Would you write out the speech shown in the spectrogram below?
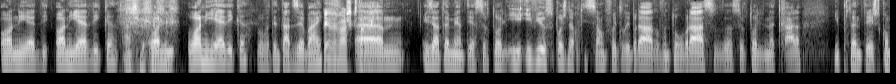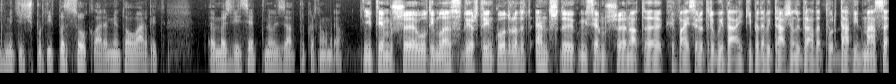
Oniedica, acho que Oni, Oniedica, vou tentar dizer bem. Pedro, acho que está um, bem. Exatamente, acertou-lhe. E, e viu-se depois na repetição que foi deliberado, levantou o braço, acertou-lhe na cara e, portanto, este compromisso desportivo passou claramente ao árbitro, eh, mas devia ser penalizado por cartão amarelo. E temos eh, o último lance deste encontro, antes de conhecermos a nota que vai ser atribuída à equipa de arbitragem liderada por David Massa,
